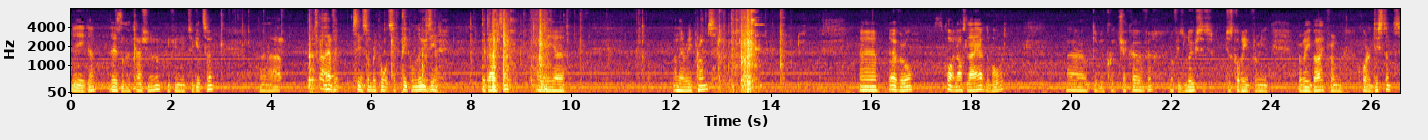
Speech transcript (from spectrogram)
There you go. There's the location of them if you need to get to them. Uh, I have seen some reports of people losing the data on the uh, on their EEPROMs. Uh, overall, it's quite a nice layout the board. Uh, give it a quick check over. Nothing's loose. It's just coming from from eBay from quite a distance.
